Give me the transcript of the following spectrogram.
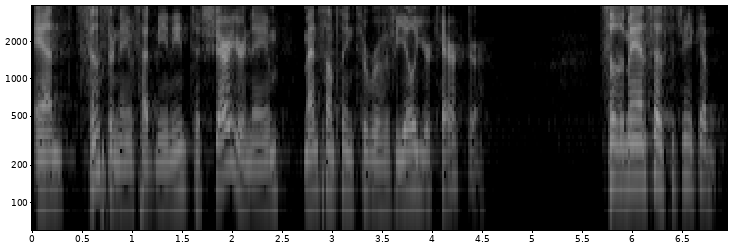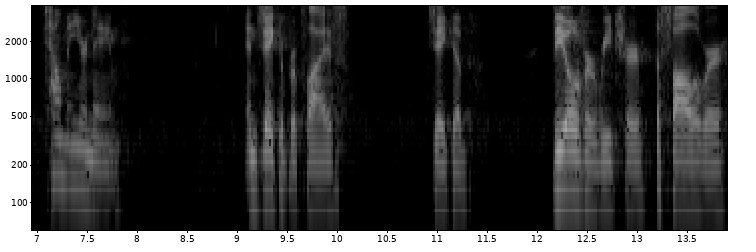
And since their names had meaning, to share your name meant something to reveal your character. So the man says to Jacob, Tell me your name. And Jacob replies, Jacob, the overreacher, the follower,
